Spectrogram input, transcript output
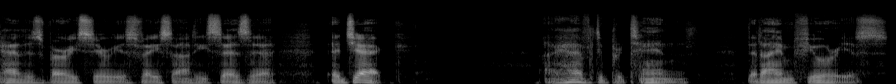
had his very serious face on. He says, uh, uh, Jack, I have to pretend that I am furious.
